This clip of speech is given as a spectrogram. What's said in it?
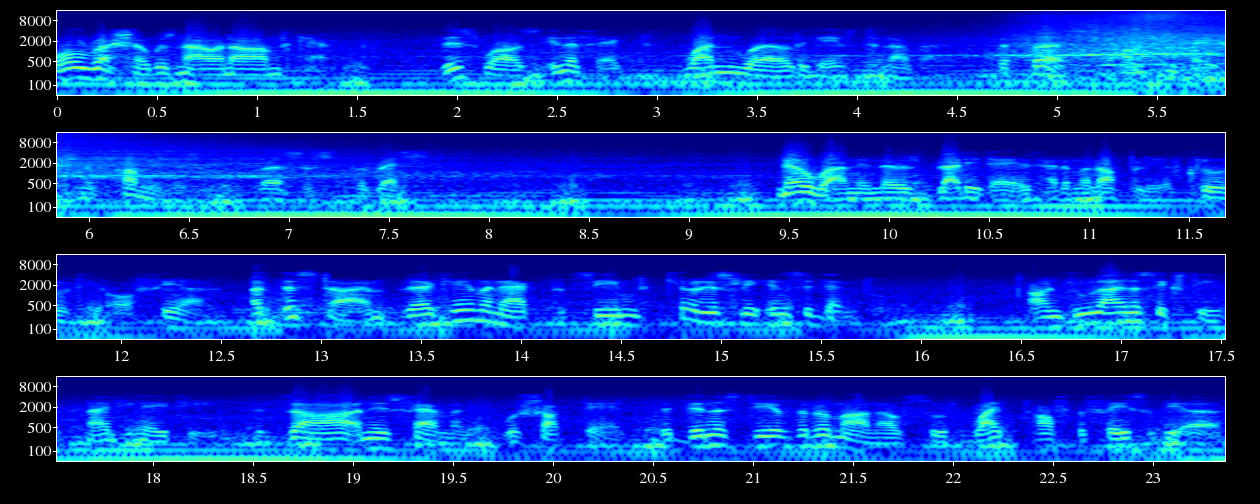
All Russia was now an armed camp. This was, in effect, one world against another, the first occupation of communism versus the rest. No one in those bloody days had a monopoly of cruelty or fear. At this time, there came an act that seemed curiously incidental. On July the 16th, 1918, the Tsar and his family were shot dead. The dynasty of the Romanovs was wiped off the face of the earth.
